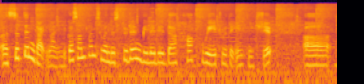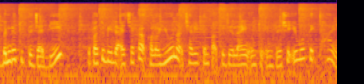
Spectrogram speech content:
a certain guideline because sometimes when the student bila dia dah halfway through the internship uh, benda tu terjadi Lepas tu bila I cakap kalau you nak cari tempat kerja lain untuk internship, it will take time.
